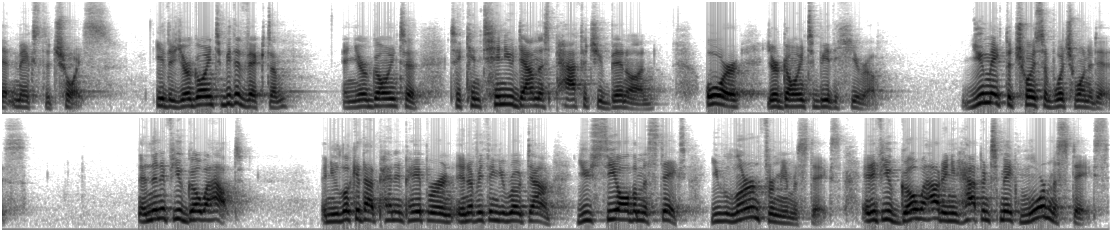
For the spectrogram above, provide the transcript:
that makes the choice. Either you're going to be the victim and you're going to, to continue down this path that you've been on, or you're going to be the hero. You make the choice of which one it is. And then if you go out and you look at that pen and paper and, and, everything you wrote down, you see all the mistakes. You learn from your mistakes. And if you go out and you happen to make more mistakes,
